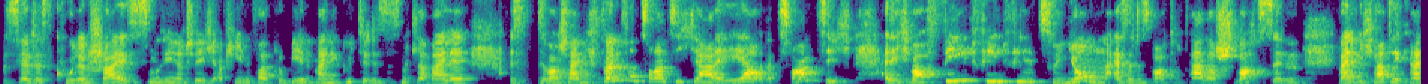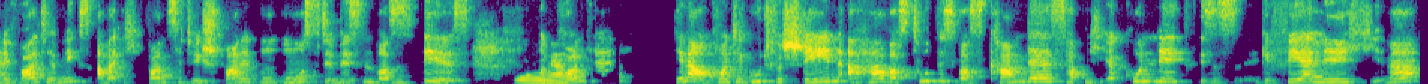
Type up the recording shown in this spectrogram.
Das ist ja das coole Scheiß. Das muss ich natürlich auf jeden Fall probieren. Meine Güte, das ist mittlerweile, also wahrscheinlich 25 Jahre her oder 20. Also ich war viel, viel, viel zu jung. Also das war totaler Schwachsinn, weil ich hatte keine Falte und nichts, aber ich fand es natürlich spannend und musste wissen, was es ist ja. und konnte Genau, konnte gut verstehen, aha, was tut es, was kann das, habe mich erkundigt, ist es gefährlich, ne?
